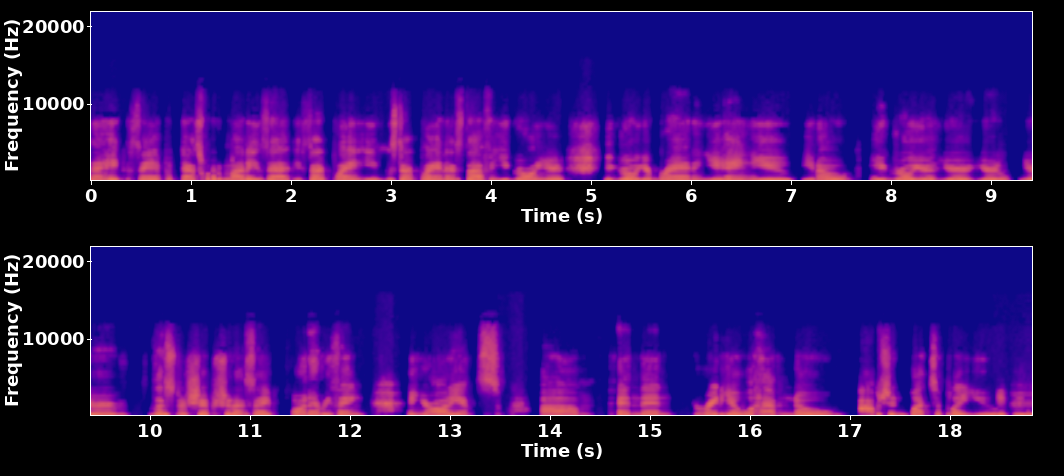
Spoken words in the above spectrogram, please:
and I hate to say it, but that's where the money's at. You start playing, you start playing that stuff, and you grow your, you grow your brand, and you and you, you know, you grow your your your your listenership, should I say, on everything in your audience. Um, and then radio will have no option but to play you. Mm-hmm.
